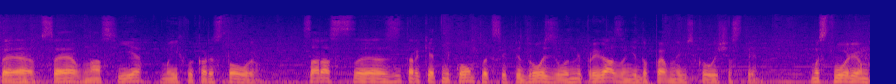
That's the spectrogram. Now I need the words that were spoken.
Це все в нас є, ми їх використовуємо. Зараз е, зенітно-ракетні комплекси, підрозділи не прив'язані до певної військової частини. Ми створюємо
